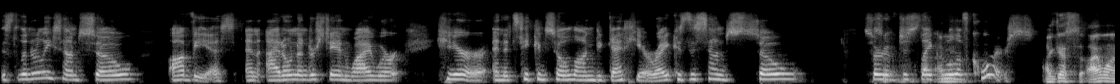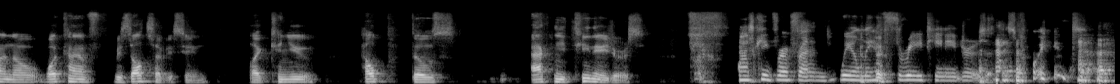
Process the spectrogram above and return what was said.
This literally sounds so obvious and i don't understand why we're here and it's taken so long to get here right because this sounds so sort so, of just like I well mean, of course i guess i want to know what kind of results have you seen like can you help those acne teenagers asking for a friend we only have three teenagers at this point yeah,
